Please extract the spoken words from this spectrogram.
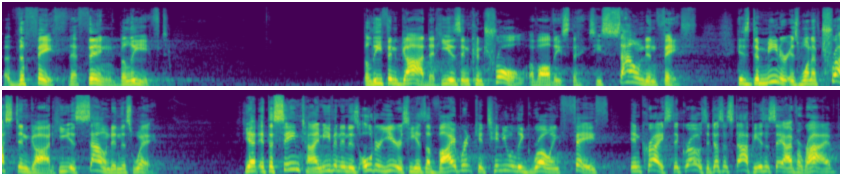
The faith, that thing believed. Belief in God, that He is in control of all these things. He's sound in faith. His demeanor is one of trust in God. He is sound in this way. Yet at the same time, even in his older years, he has a vibrant, continually growing faith in Christ that grows. It doesn't stop. He doesn't say, I've arrived.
